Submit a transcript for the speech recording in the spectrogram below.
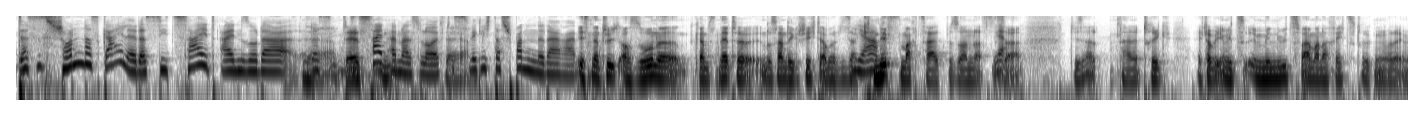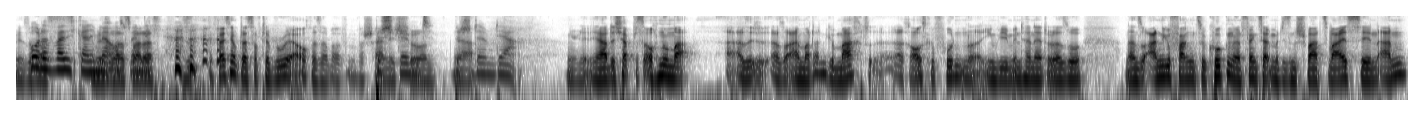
das ist schon das Geile, dass die Zeit einen so da, Ja, dass die ist Zeit anders läuft. ja, Das ist wirklich das Spannende daran. Ist natürlich auch so eine ganz nette, interessante Geschichte, aber dieser Ja. Kniff macht es halt besonders. Dieser, dieser kleine Trick. Ich glaube, irgendwie im Menü zweimal nach rechts drücken oder irgendwie sowas. Oh, das weiß ich gar nicht mehr auswendig. Das. Ich weiß nicht, ob das auf der Blu-ray auch ist, aber wahrscheinlich bestimmt, schon. Ja. bestimmt, ja. Ja, ich habe das auch nur mal, also, also einmal dann gemacht, rausgefunden, oder irgendwie im Internet oder so, und dann so angefangen zu gucken. Dann fängt es halt mit diesen Schwarz-Weiß-Szenen an.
